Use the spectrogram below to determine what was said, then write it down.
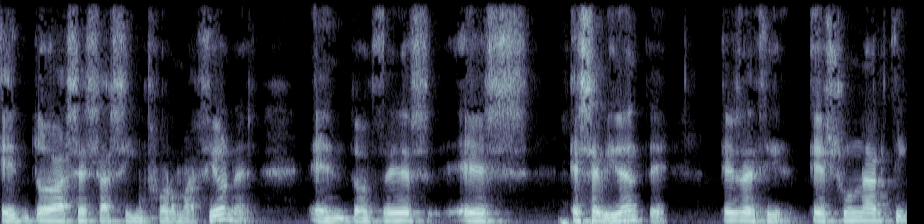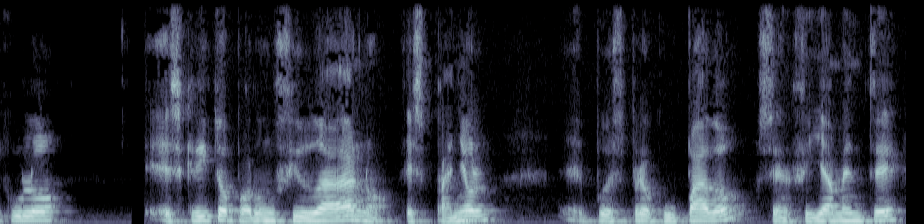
en todas esas informaciones. Entonces es, es evidente. Es decir, es un artículo escrito por un ciudadano español, eh, pues preocupado sencillamente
